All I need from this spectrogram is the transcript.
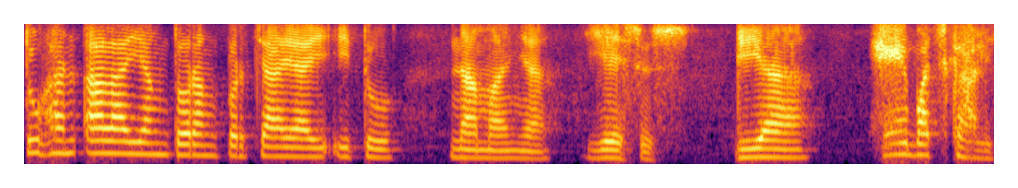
Tuhan Allah yang torang percayai itu namanya Yesus. Dia hebat sekali.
